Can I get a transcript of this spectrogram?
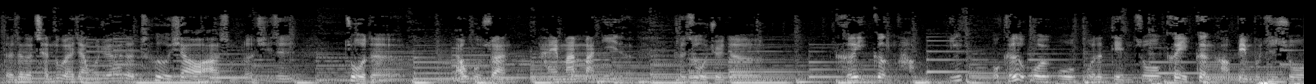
的这个程度来讲，我觉得它的特效啊什么的，其实做的老虎算还蛮满意的。可是我觉得可以更好，因我可是我我我的点说可以更好，并不是说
